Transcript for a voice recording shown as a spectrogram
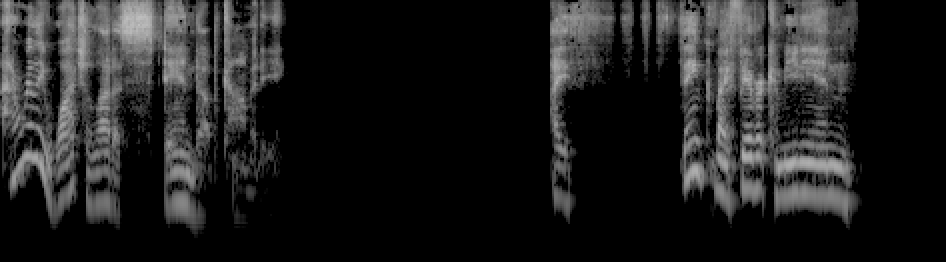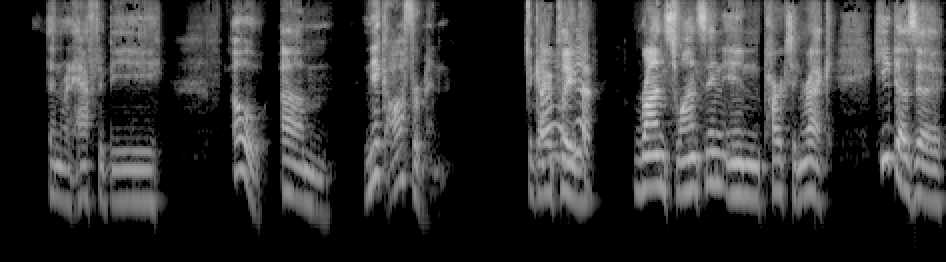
I don't really watch a lot of stand up comedy. I th- think my favorite comedian then would have to be oh, um, Nick Offerman, the guy Oh, who played yeah. Ron Swanson in Parks and Rec. He does a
